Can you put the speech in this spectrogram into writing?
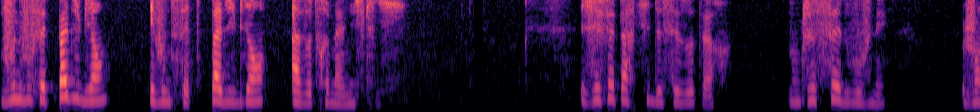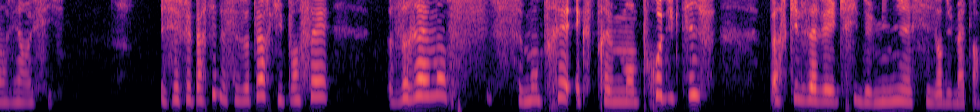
vous ne vous faites pas du bien et vous ne faites pas du bien à votre manuscrit. J'ai fait partie de ces auteurs, donc je sais d'où vous venez. J'en viens aussi. J'ai fait partie de ces auteurs qui pensaient vraiment se montrer extrêmement productifs parce qu'ils avaient écrit de minuit à 6 heures du matin.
